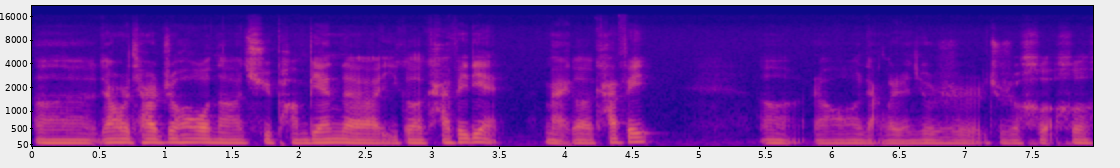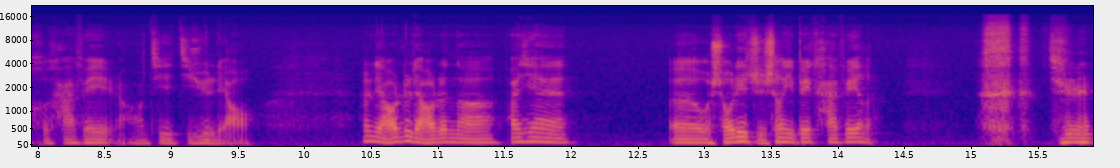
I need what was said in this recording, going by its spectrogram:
嗯，聊会儿天儿之后呢，去旁边的一个咖啡店买个咖啡，嗯，然后两个人就是就是喝喝喝咖啡，然后继继续聊。那聊着聊着呢，发现呃我手里只剩一杯咖啡了。就是，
